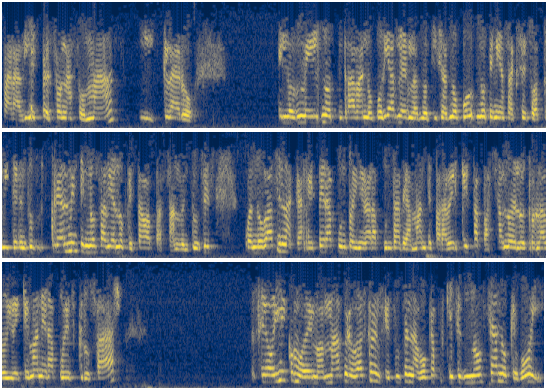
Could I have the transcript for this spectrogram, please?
para 10 personas o más y claro, los mails no te entraban, no podías leer las noticias, no, no tenías acceso a Twitter, entonces realmente no sabías lo que estaba pasando. Entonces, cuando vas en la carretera a punto de llegar a Punta de Amante para ver qué está pasando del otro lado y de qué manera puedes cruzar, se oye como de mamá, pero vas con el Jesús en la boca porque dices, no sé a lo que voy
